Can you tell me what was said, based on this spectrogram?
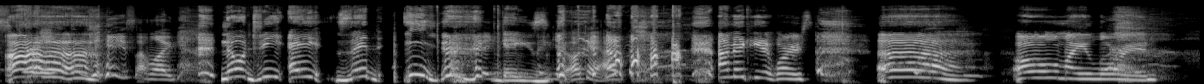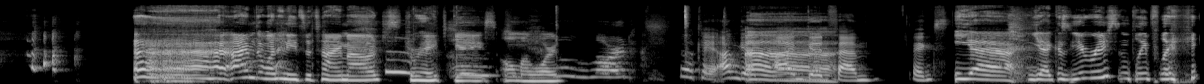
Straight Ah. gaze. I'm like, no, G A Z E. Gaze. you. Okay. I, I'm making it worse. Ah. oh my lord. Ah, I'm the one who needs a timeout. Straight gaze. Oh my lord. oh Lord. Okay, I'm good. I'm Uh, good, fam. Thanks. Yeah, yeah, because you recently played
